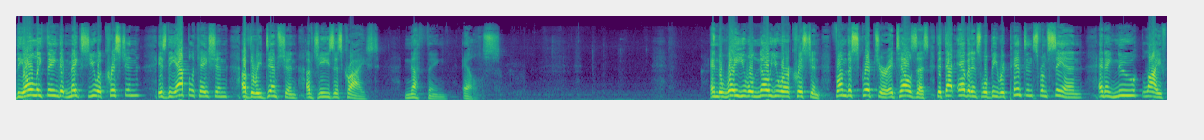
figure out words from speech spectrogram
The only thing that makes you a Christian is the application of the redemption of Jesus Christ. Nothing else. And the way you will know you are a Christian, from the scripture, it tells us that that evidence will be repentance from sin and a new life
